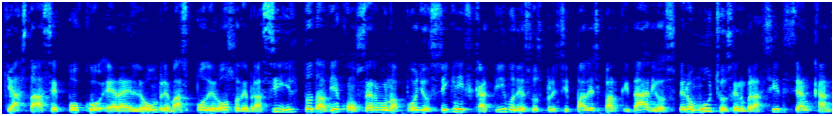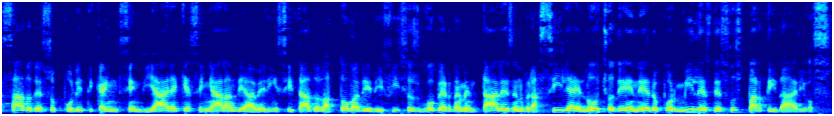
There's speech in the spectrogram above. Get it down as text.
que hasta hace poco era el hombre más poderoso de Brasil, todavía conserva un apoyo significativo de sus principales partidarios, pero muchos en Brasil se han cansado de su política incendiaria que señalan de haber incitado la toma de edificios gubernamentales en Brasilia el 8 de enero por miles de sus partidarios.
